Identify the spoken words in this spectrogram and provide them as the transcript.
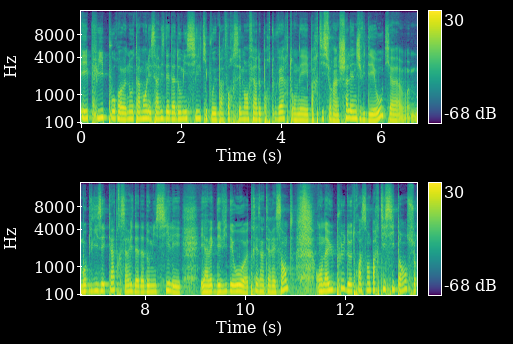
Et puis pour euh, notamment les services d'aide à domicile qui ne pouvaient pas forcément faire de porte ouverte, on est parti sur un challenge vidéo qui a mobilisé quatre services d'aide à domicile et, avec des vidéos très intéressantes. On a eu plus de 300 participants sur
